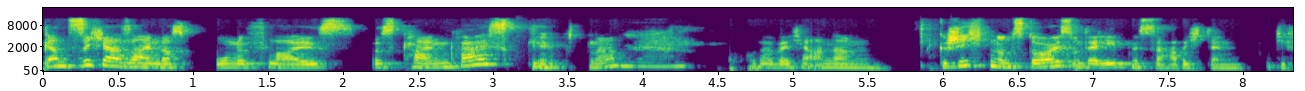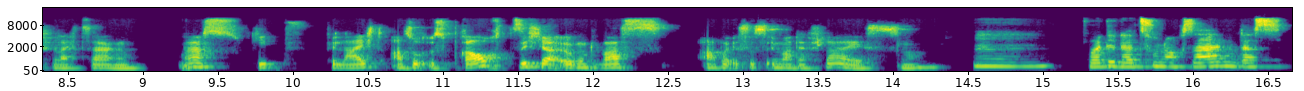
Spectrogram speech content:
ganz sicher sein, dass ohne Fleiß es keinen Preis gibt? Ne? Mhm. Oder welche anderen Geschichten und Stories und Erlebnisse habe ich denn, die vielleicht sagen, was geht vielleicht, also es braucht sicher irgendwas, aber ist es immer der Fleiß? Ne? Mhm. Ich wollte dazu noch sagen, dass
